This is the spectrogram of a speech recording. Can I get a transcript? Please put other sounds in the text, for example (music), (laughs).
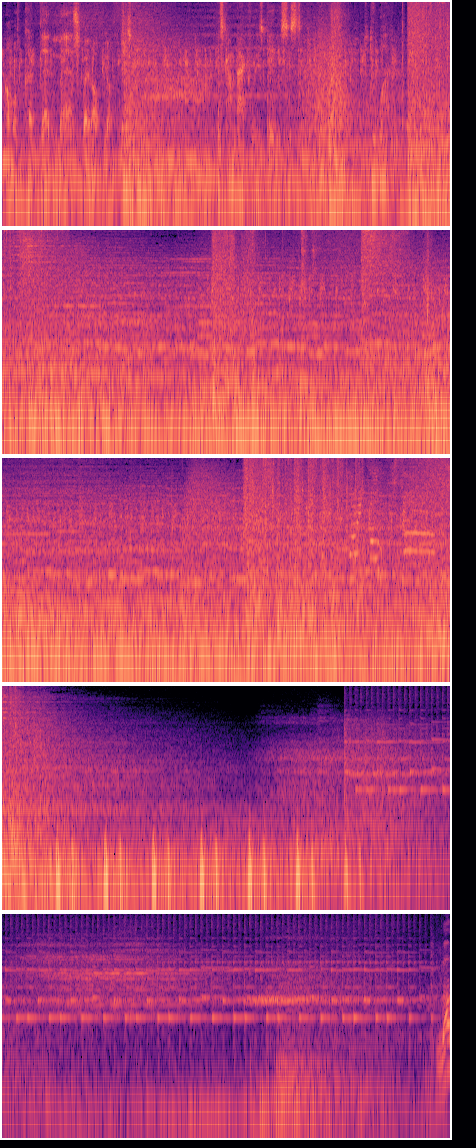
I'm gonna cut that mask right off your face. He's come back for his baby sister. To do what?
